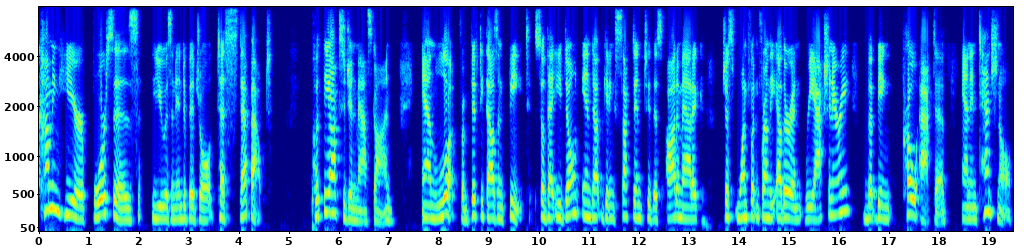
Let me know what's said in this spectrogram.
Coming here forces you as an individual to step out put the oxygen mask on and look from 50,000 feet so that you don't end up getting sucked into this automatic, just one foot in front of the other and reactionary, but being proactive and intentional.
